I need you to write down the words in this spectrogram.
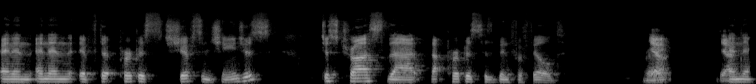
And then and then if the purpose shifts and changes just trust that that purpose has been fulfilled right? Yeah. yeah. and then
